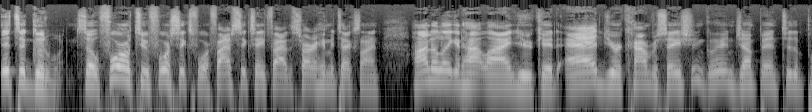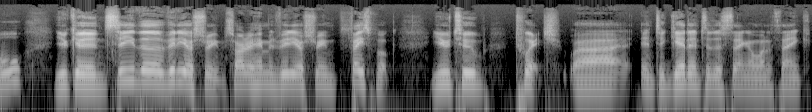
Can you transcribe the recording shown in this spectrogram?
it's a good one. So 402-464-5685, the Sartor Hamann text line, Honda Lincoln hotline. You could add your conversation. Go ahead and jump into the pool. You can see the video stream, Sartor Hamann video stream, Facebook, YouTube. Twitch. Uh, and to get into this thing, I want to thank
